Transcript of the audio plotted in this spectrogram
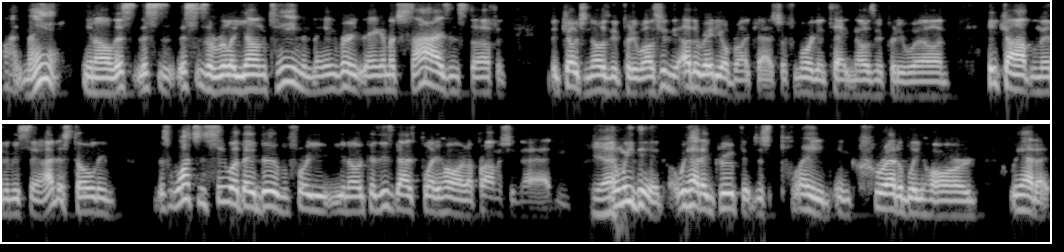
like man, you know, this this is this is a really young team, and they ain't very they ain't got much size and stuff. And the coach knows me pretty well. Excuse me, the other radio broadcaster from Oregon Tech knows me pretty well, and he complimented me saying, "I just told him." Just watch and see what they do before you, you know, because these guys play hard. I promise you that. And, yeah. And we did. We had a group that just played incredibly hard. We had a,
